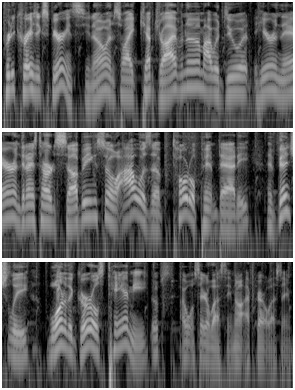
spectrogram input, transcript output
pretty crazy experience, you know? And so I kept driving them. I would do it here and there. And then I started subbing. So I was a total pimp daddy. Eventually, one of the girls, Tammy, oops, I won't say her last name. No, I forgot her last name.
